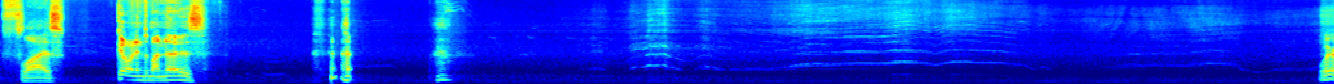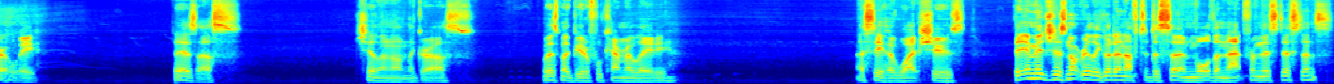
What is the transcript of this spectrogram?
flies going into my nose. Where are we? There's us. Chilling on the grass. Where's my beautiful camera lady? I see her white shoes. The image is not really good enough to discern more than that from this distance.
